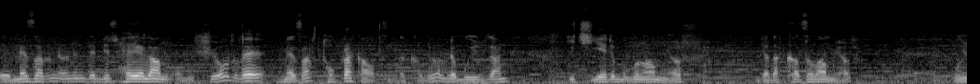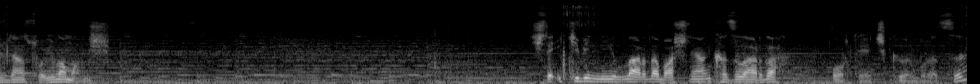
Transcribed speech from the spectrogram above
E, mezarın önünde bir heyelan oluşuyor ve mezar toprak altında kalıyor ve bu yüzden hiç yeri bulunamıyor ya da kazılamıyor. Bu yüzden soyulamamış. İşte 2000'li yıllarda başlayan kazılarda ortaya çıkıyor burası.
